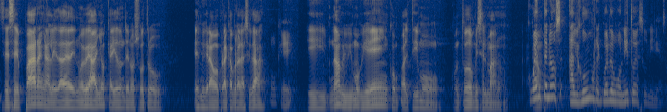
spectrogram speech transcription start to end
se separan a la edad de nueve años, que ahí es donde nosotros emigramos para acá, para la ciudad. Ok. Y nada, vivimos bien, compartimos con todos mis hermanos. Cuéntenos algún recuerdo bonito de su niñez.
